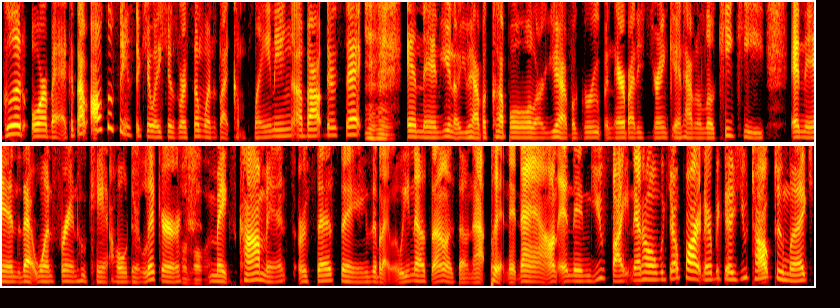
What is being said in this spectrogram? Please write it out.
good or bad. Because I've also seen situations where someone is like complaining about their sex, Mhm. and then you know you have a couple or you have a group, and everybody's drinking, having a little kiki, and then that one friend who can't hold their liquor Oh, makes comments or says things. They'll be like, "Well, we know so and so not putting it down," and then you fighting at home with your partner because you talk too much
